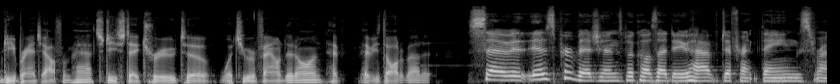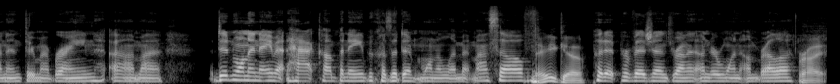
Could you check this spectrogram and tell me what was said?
do you branch out from hats? Do you stay true to what you were founded on? Have Have you thought about it? So it is provisions because I do have different things running through my brain. Um, I didn't want to name it Hat Company because I didn't want to limit myself. There you go. Put it provisions, run it under one umbrella. Right.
